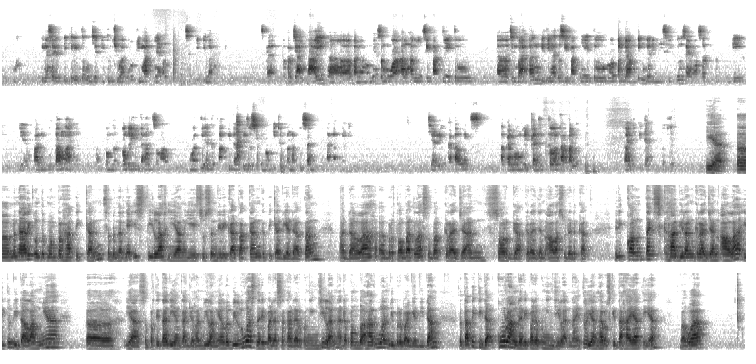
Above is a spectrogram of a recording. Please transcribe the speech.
Sehingga saya pikir itu menjadi tujuan ultimatnya bisa dibilang pekerjaan baik uh, apa namanya semua hal-hal yang sifatnya itu uh, jembatan gitu ya, atau sifatnya itu uh, pendamping dari misi itu saya rasa ini yang paling utama ya pemerintahan soal kematian kebangkitan Kristus yang hidup penebusan anak. Jadi Kak Alex akan memberikan kelengkapan banyak bidang. Iya, e, menarik untuk memperhatikan sebenarnya istilah yang Yesus sendiri katakan ketika dia datang adalah e, bertobatlah sebab kerajaan sorga, kerajaan Allah sudah dekat. Jadi konteks kehadiran kerajaan Allah itu di dalamnya e, ya seperti tadi yang Kak Johan bilang ya lebih luas daripada sekadar penginjilan, ada pembaharuan di berbagai bidang tetapi tidak kurang daripada penginjilan. Nah, itu yang harus kita hayati ya bahwa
